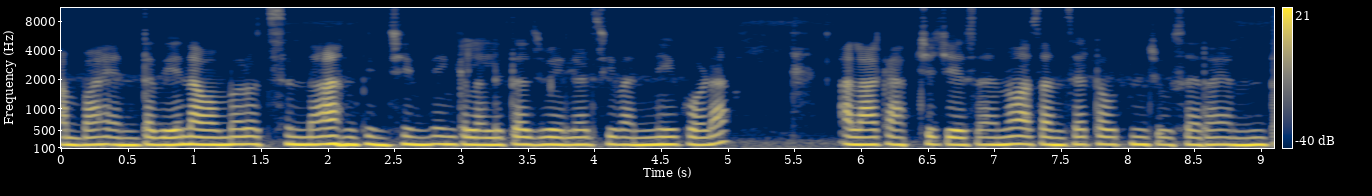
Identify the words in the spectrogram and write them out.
అబ్బా ఎంత వే నవంబర్ వచ్చిందా అనిపించింది. ఇంకా లలిత జ్యువెలర్స్ ఇవన్నీ కూడా అలా క్యాప్చర్ చేశాను. ఆ సన్సెట్ అవుతుంది చూసారా? ఎంత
